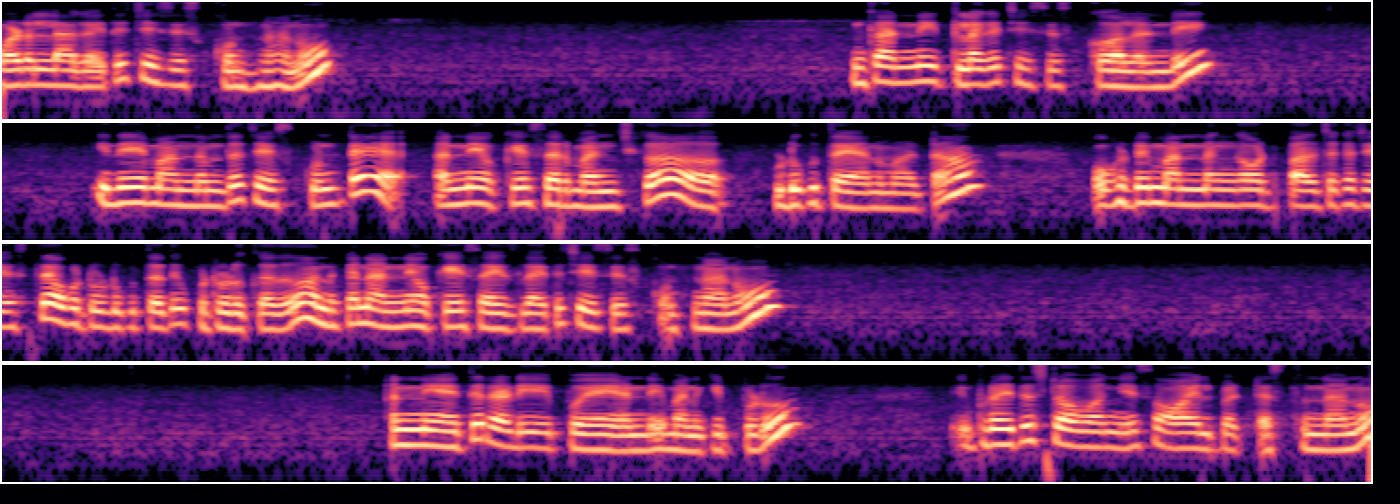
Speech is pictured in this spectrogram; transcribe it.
వడల్లాగా అయితే చేసేసుకుంటున్నాను. ఇంకా అన్నీ ఇట్లాగే చేసేసుకోవాలండి. ఇదే మందంతో చేసుకుంటే అన్నీ ఒకేసారి మంచిగా ఉడుకుతాయి అన్నమాట ఒకటి మందంగా ఒకటి పలచగా చేస్తే ఒకటి ఉడుకుతుంది ఒకటి ఉడకదు. అందుకని అన్నీ ఒకే సైజులో అయితే చేసేసుకుంటున్నాను. అన్నీ అయితే రెడీ అయిపోయాయండి మనకి ఇప్పుడు ఇప్పుడైతే స్టవ్ ఆన్ చేసి ఆయిల్ పెట్టేస్తున్నాను.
